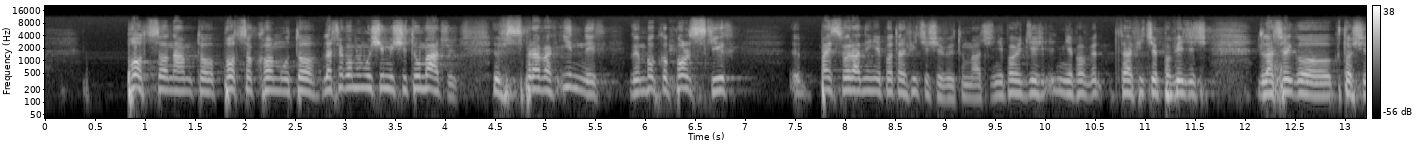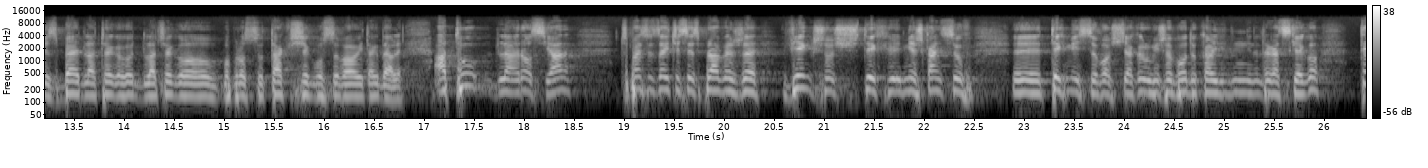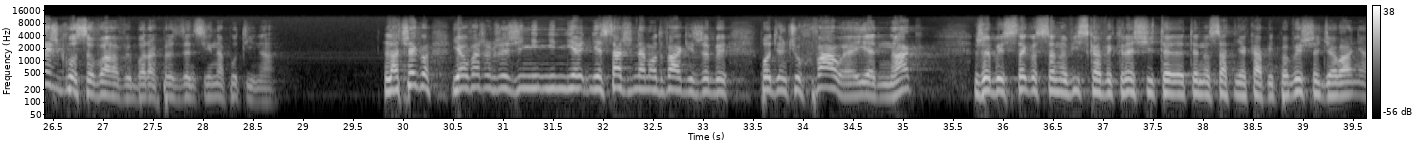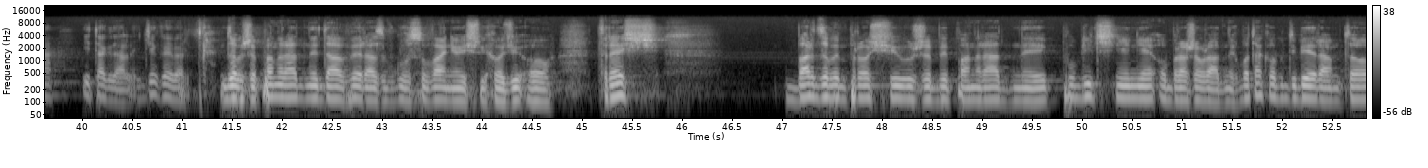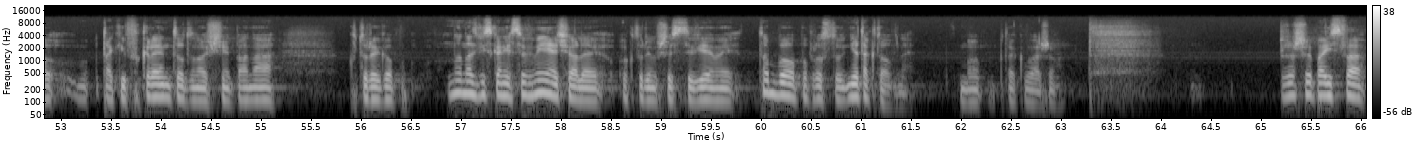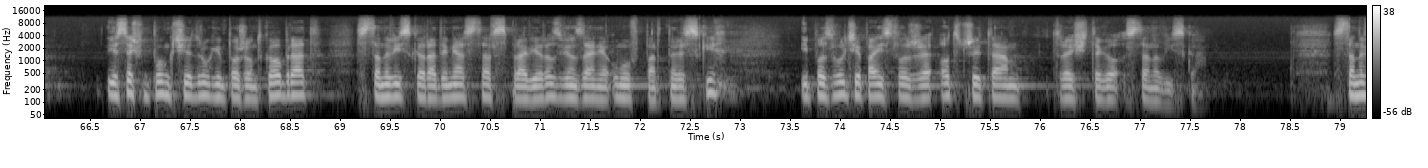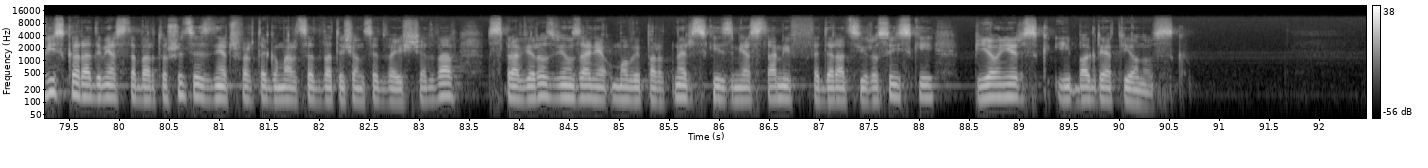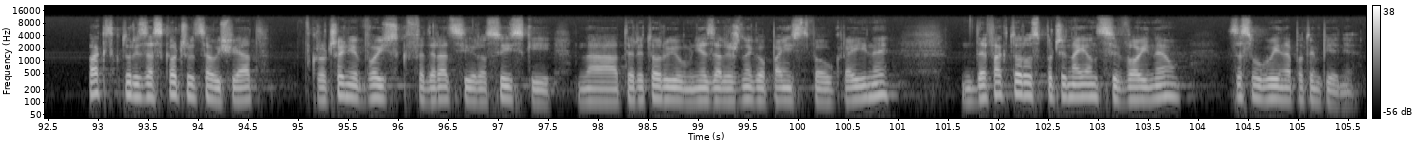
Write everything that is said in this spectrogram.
Po co nam to, po co komu to, dlaczego my musimy się tłumaczyć? W sprawach innych, głęboko polskich, y, Państwo radni nie potraficie się wytłumaczyć, nie, nie potraficie powiedzieć, dlaczego ktoś jest B, dlaczego, dlaczego po prostu tak się głosowało i tak dalej. A tu dla Rosjan, czy Państwo zdajecie sobie sprawę, że większość tych mieszkańców y, tych miejscowości, jak również obwodu kaliningradzkiego, też głosowała w wyborach prezydenckich na Putina? Dlaczego? Ja uważam, że nie, nie, nie starczy nam odwagi, żeby podjąć uchwałę jednak, żeby z tego stanowiska wykreślić te, ten ostatni akapit, powyższe działania i tak dalej. Dziękuję bardzo. Dobrze, pan radny da wyraz w głosowaniu, jeśli chodzi o treść. Bardzo bym prosił, żeby pan radny publicznie nie obrażał radnych, bo tak odbieram to taki wkręt odnośnie pana, którego no nazwiska nie chcę wymieniać, ale o którym wszyscy wiemy, to było po prostu nietaktowne, bo tak uważam. Proszę Państwa, jesteśmy w punkcie drugim porządku obrad. Stanowisko Rady Miasta w sprawie rozwiązania umów partnerskich i pozwólcie Państwo, że odczytam treść tego stanowiska. Stanowisko Rady Miasta Bartoszyce z dnia 4 marca 2022 w sprawie rozwiązania umowy partnerskiej z miastami w Federacji Rosyjskiej Pioniersk i Bagration-Owsk. Fakt, który zaskoczył cały świat, wkroczenie wojsk Federacji Rosyjskiej na terytorium niezależnego państwa Ukrainy, de facto rozpoczynający wojnę, zasługuje na potępienie.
